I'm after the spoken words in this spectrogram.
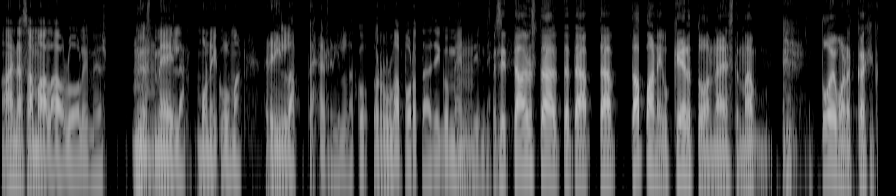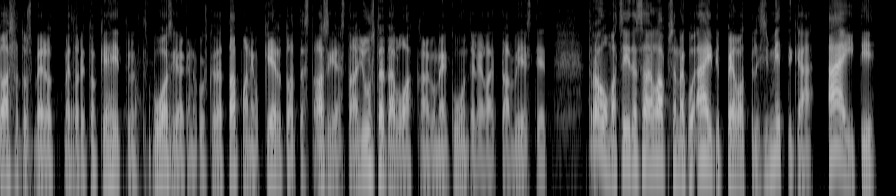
aina sama laulu oli myös. Myös Mm. meillä monikulman rilla, rillako, rullaportaisiin, kun mentiin. Mm. Niin. Ja sitten tämä on just tämä, että tämä, tämä tapa niinku kertoa näistä. Mä toivon, että kaikki kasvatusmetodit on kehittynyt tässä vuosien aikana, koska tämä tapa niinku kertoa tästä asiasta on just tätä luokkaa, kun meidän kuuntelija laittaa viestiä, että traumat siitä sai lapsena, kun äiti pelotteli. Siis miettikää, äiti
